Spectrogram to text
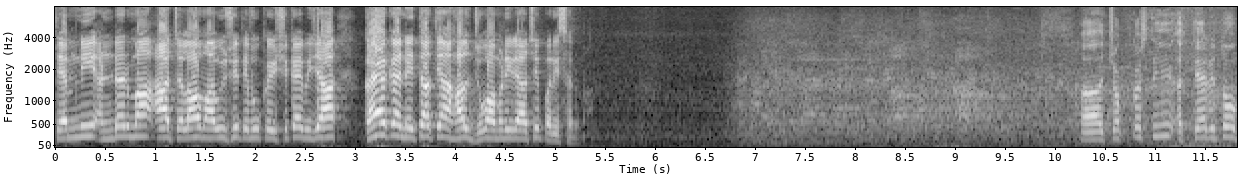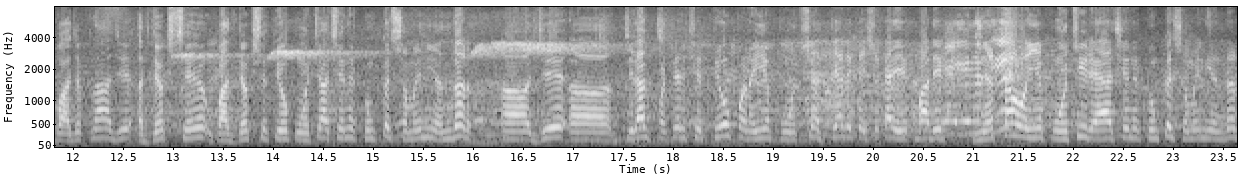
તેમની અંડરમાં આ ચલાવવામાં આવ્યું છે તેવું કહી શકાય? બીજા કયા કયા નેતા ત્યાં હાલ જોવા મળી રહ્યા છે પરિસરમાં? ચોક્કસથી અત્યારે તો ભાજપના જે અધ્યક્ષ છે, ઉપાધ્યક્ષ છે, તેઓ પહોંચ્યા છે અને ટૂંક જ સમયની અંદર જે ચિરાગ પટેલ છે, તેઓ પણ અહીંયા પહોંચશે. અત્યારે કહી શકાય એક બાદ એક નેતાઓ અહીંયા પહોંચી રહ્યા છે અને ટૂંક જ સમયની અંદર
